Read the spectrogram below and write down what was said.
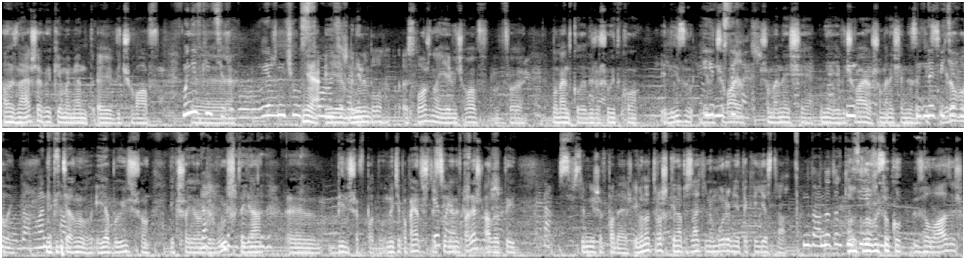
Але знаєш, я в який момент е, відчував. Мені в Е, кінці вже було, я вже не чула Ні, і мені не було е, сложно, я відчував в момент, коли я дуже швидко і лізу, і І я відчуваю, що мене ще. Ні, я відчуваю, що мене ще не Не зафіксували. да, Не підтягнули. І я боюсь, що якщо я обірвусь, да, то да, я да, да. е, більше впаду. Ну, типу, понятно, що ти сильно не впадеш, але ти с- сильніше впадеш. І воно трошки на підсознательному уровні такий є страх. Ну да, ну коли високо залазиш,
